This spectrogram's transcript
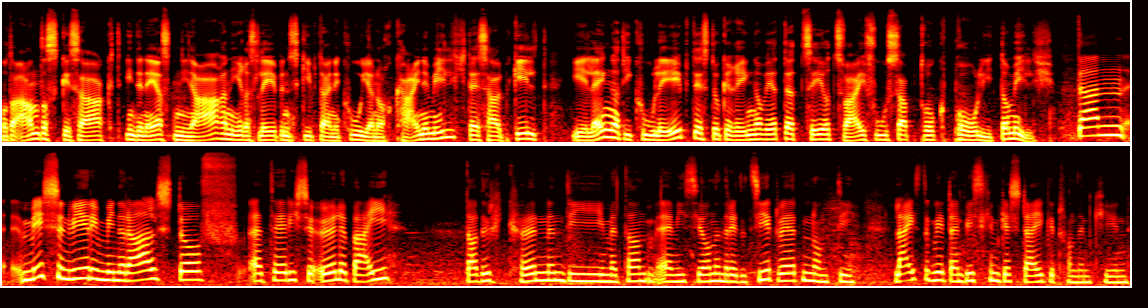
Oder anders gesagt, in den ersten Jahren ihres Lebens gibt eine Kuh ja noch keine Milch. Deshalb gilt, je länger die Kuh lebt, desto geringer wird der CO2-Fußabdruck pro Liter Milch. Dann mischen wir im Mineralstoff ätherische Öle bei. Dadurch können die Methanemissionen reduziert werden und die Leistung wird ein bisschen gesteigert von den Kühen.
